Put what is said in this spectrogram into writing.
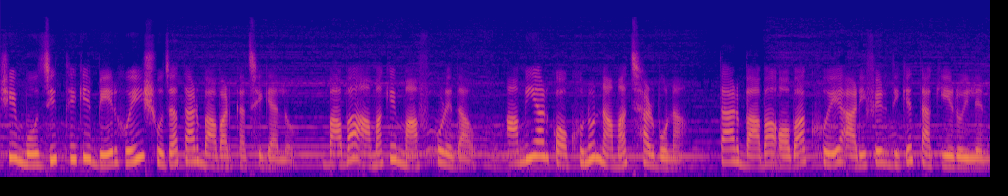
সে মসজিদ থেকে বের হয়েই সোজা তার বাবার কাছে গেল। বাবা, আমাকে মাফ করে দাও। আমি আর কখনো নামাজ ছাড়ব না। তার বাবা অবাক হয়ে আরিফের দিকে তাকিয়ে রইলেন।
